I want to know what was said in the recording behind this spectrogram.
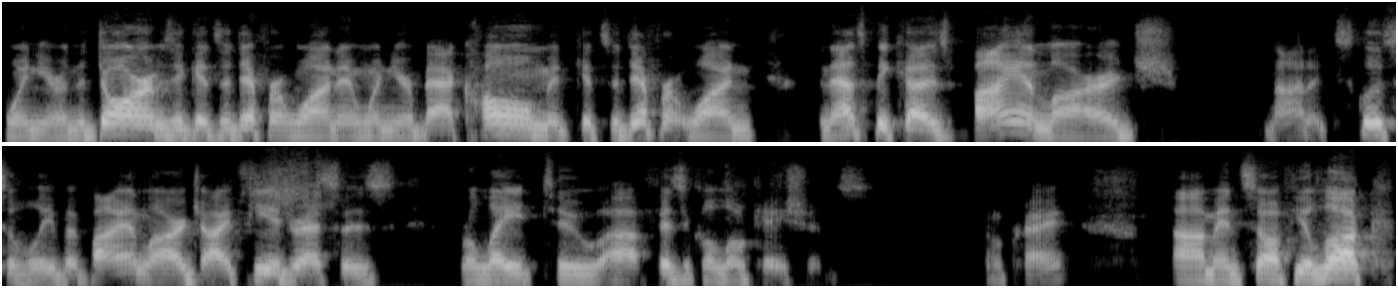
When you're in the dorms, it gets a different one. And when you're back home, it gets a different one. And that's because by and large, not exclusively, but by and large, IP addresses relate to uh, physical locations. Okay. Um, and so if you look,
